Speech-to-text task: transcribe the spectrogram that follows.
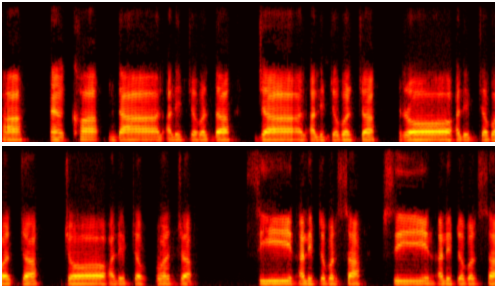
खा ख दाल अलिफ जबर दा जाल अलिफ जबर जा र अलिफ जबर जा ज अलिफ जबर जा सीन अलिफ जबर सा सीन अलिफ जबर सा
